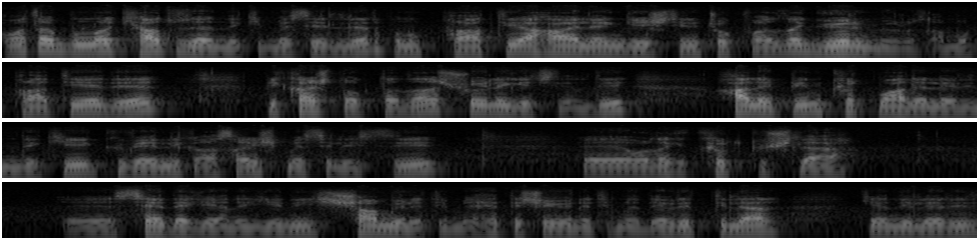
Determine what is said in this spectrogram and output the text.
Ama tabii bunlar kağıt üzerindeki meseleler. Bunun pratiğe halen geçtiğini çok fazla görmüyoruz. Ama pratiğe de birkaç noktada şöyle geçildi. Halep'in Kürt mahallelerindeki güvenlik asayiş meselesi, e, oradaki Kürt güçler, e, SDG yani yeni Şam yönetimine, HTŞ yönetimine devrettiler. Kendileri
